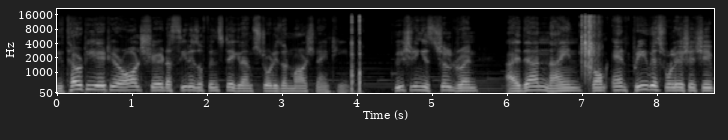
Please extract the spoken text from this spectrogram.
The 38 year old shared a series of Instagram stories on March 19, featuring his children Aadyn 9 from an previous relationship,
